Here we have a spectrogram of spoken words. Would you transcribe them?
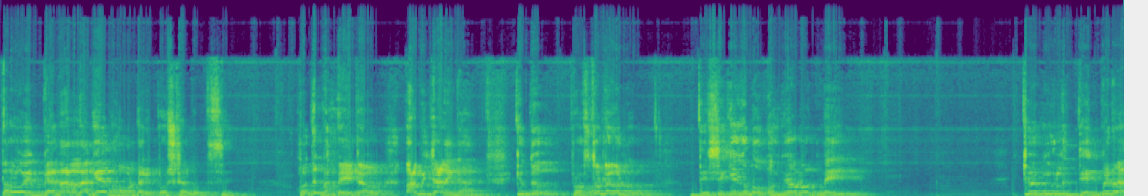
তারা ওই ব্যানার লাগিয়ে ভবনটাকে পরিষ্কার করতেছে। হতে পারে এটাও, আমি জানি না। কিন্তু প্রশ্নটা হলো, দেশে কি কোনো অভিভাবক নেই? কেউ কি ওগুলো দেখবে না?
